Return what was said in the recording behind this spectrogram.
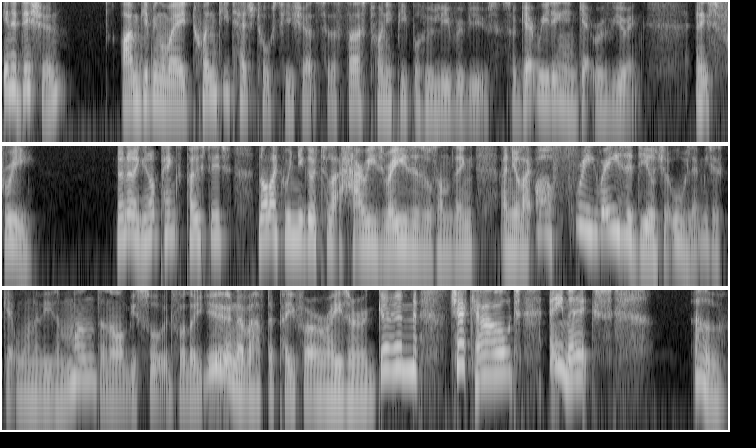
In addition, I'm giving away 20 Tej Talks t-shirts to the first 20 people who leave reviews. So get reading and get reviewing. And it's free. No, no, you're not paying for postage. Not like when you go to like Harry's Razors or something and you're like, oh, free razor deals. You're like, oh, let me just get one of these a month and I'll be sorted for the year. Never have to pay for a razor again. Check out Amex. Oh,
